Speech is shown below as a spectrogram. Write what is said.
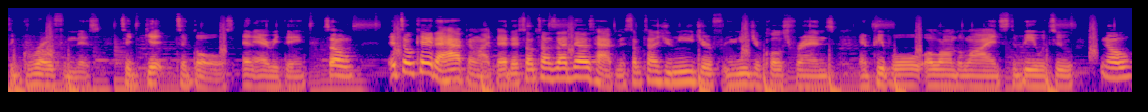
to grow from this to get to goals and everything. So it's okay to happen like that. And sometimes that does happen. Sometimes you need your you need your close friends and people along the lines to be able to, you know,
